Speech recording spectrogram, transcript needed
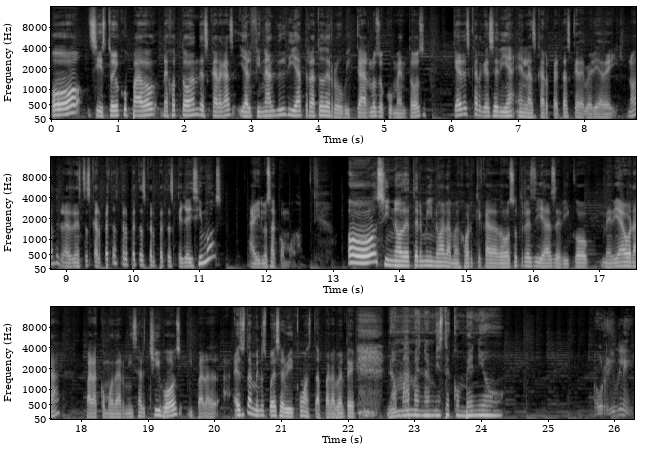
O si estoy ocupado, dejo todo en descargas y al final del día trato de reubicar los documentos que descargué ese día en las carpetas que debería de ir, ¿no? De, de estas carpetas, carpetas, carpetas que ya hicimos, ahí los acomodo. O si no determino, a lo mejor que cada dos o tres días dedico media hora para acomodar mis archivos y para... Eso también nos puede servir como hasta para ver de, no mames, no envié este convenio. Horrible.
